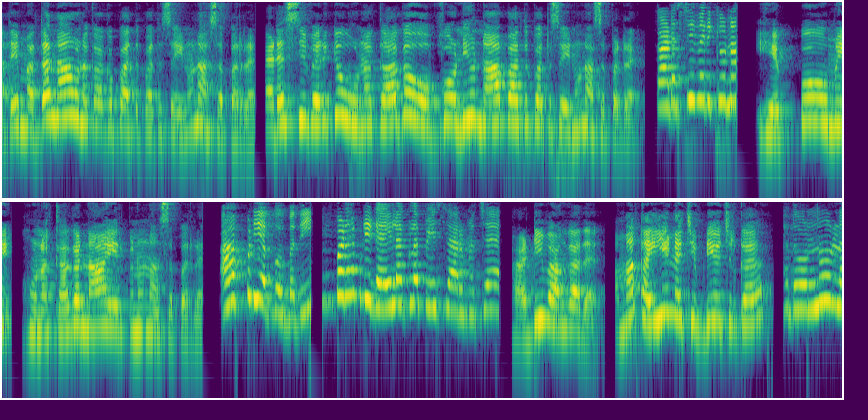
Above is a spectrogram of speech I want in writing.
அதே மாதிரி தான் நான் உனக்காக பார்த்து பார்த்து செய்யணும்னு ஆசைப்படுறேன். கடைசி வரைக்கும் உனக்காக ஒவ்வொன்றையும் நான் பார்த்து பார்த்து செய்யணும்னு ஆசைப்படுறேன். கடைசி வரைக்கும் எப்பவுமே உனக்காக நான் இருக்கணும்னு ஆசைப்படுறேன். அப்படியா பூபதி? இப்படி இப்படி பேச ஆரம்பிச்ச அடி வாங்காத. அம்மா கையை நச்சு இப்படி வச்சிருக்க? அது ஒண்ணும் இல்ல.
